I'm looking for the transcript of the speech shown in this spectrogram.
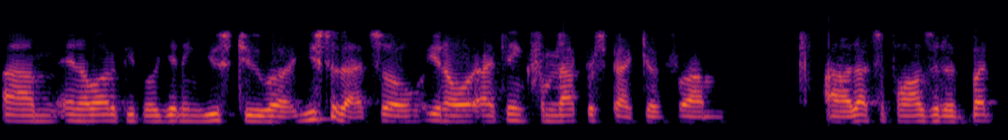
um, and a lot of people are getting used to uh, used to that. So, you know, I think from that perspective, um, uh, that's a positive. But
